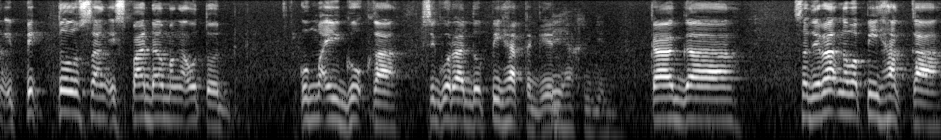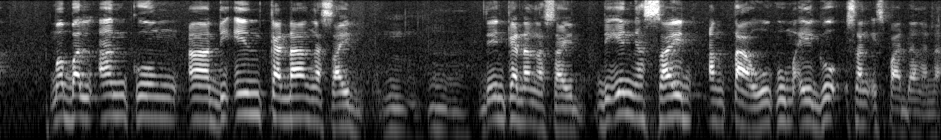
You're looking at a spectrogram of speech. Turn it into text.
ang epekto sang espada mga utod kung maigo ka sigurado pihak ka gid. Pihak gid. Kag ah, sa dira nga mapihak ka mabalaan kung ah, diin ka na nga side diin ka na nga side. Diin nga side ang tao kung maigo sang espada nga na.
